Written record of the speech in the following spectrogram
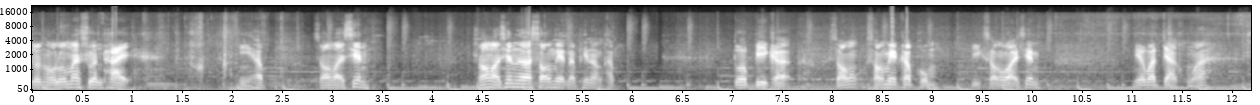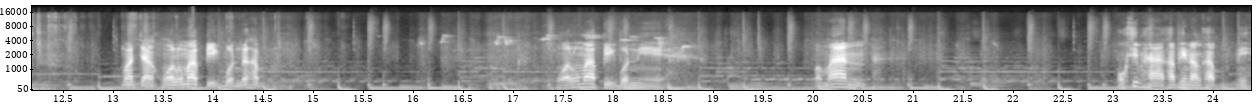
ส่วนหัวลงมาส่วนไทยนี่ครับ200เส้น200เส้นเรือ2เมตรนะพี่น้องครับ ตัวปีกอะ2 2เมตรครับผมปีก200เส้น เดี๋ยววัดจากหัววัดจากหัวลงมาปีกบนด้วยครับ หัวลงมาปีกบนนี่ประมาณหกสิบหาครับพี่น้องครับนี่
